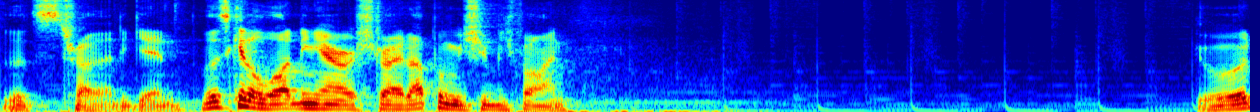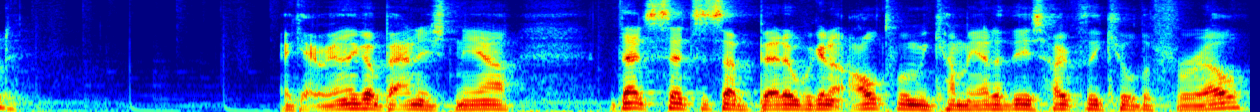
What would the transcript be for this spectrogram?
let's try that again. Let's get a lightning arrow straight up and we should be fine. Good. Okay, we only got banished now. That sets us up better. We're going to ult when we come out of this. Hopefully kill the Ferael.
